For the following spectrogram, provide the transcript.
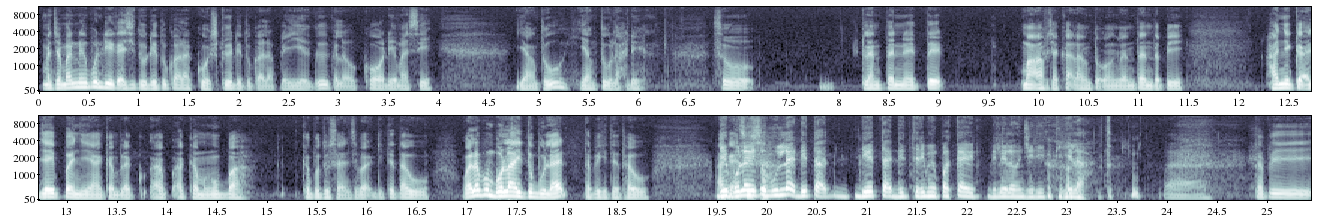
Macam mana pun dia kat situ Dia tukarlah coach ke Dia tukarlah player ke Kalau core dia masih Yang tu Yang tu lah dia So Kelantan United maaf cakap lah untuk orang Kelantan tapi hanya keajaiban je yang akan berlaku akan mengubah keputusan sebab kita tahu walaupun bola itu bulat tapi kita tahu Dia bola itu susah. bulat dia tak dia tak diterima pakai bila lawan JDT lah. Ah. tapi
